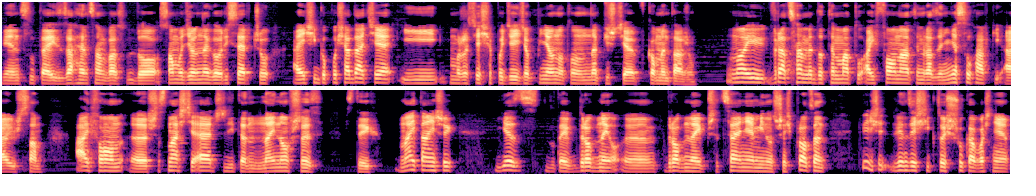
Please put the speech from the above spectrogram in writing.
więc tutaj zachęcam Was do samodzielnego researchu. A jeśli go posiadacie i możecie się podzielić opinią, no to napiszcie w komentarzu. No i wracamy do tematu iPhone'a, tym razem nie słuchawki, a już sam iPhone e, 16e, czyli ten najnowszy z tych najtańszych. Jest tutaj w drobnej, e, w drobnej przecenie, minus 6%, więc, więc jeśli ktoś szuka właśnie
